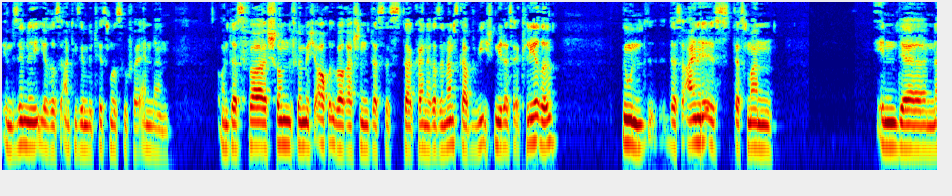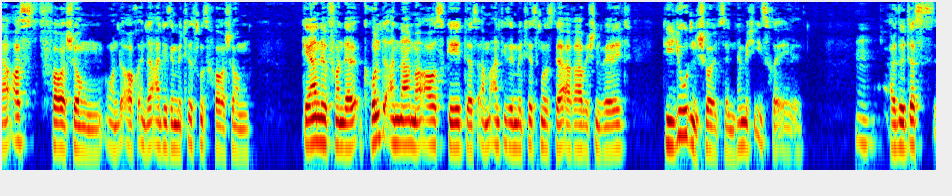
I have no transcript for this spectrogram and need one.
im Sinne ihres Antisemitismus zu verändern. Und das war schon für mich auch überraschend, dass es da keine Resonanz gab, wie ich mir das erkläre. Nun, das eine ist, dass man in der Nahostforschung und auch in der Antisemitismusforschung gerne von der Grundannahme ausgeht, dass am Antisemitismus der arabischen Welt die Juden schuld sind, nämlich Israel. Hm. Also das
